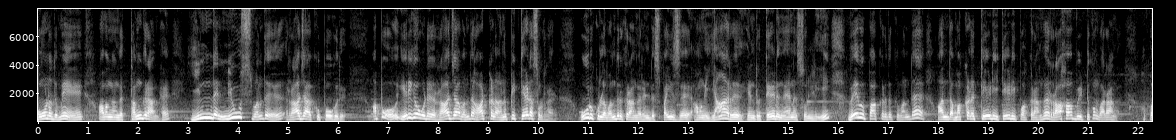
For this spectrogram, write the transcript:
போனதுமே அவங்க அங்கே தங்குறாங்க. இந்த நியூஸ் வந்து ராஜாவுக்கு போகுது. அப்போது எரிகோவோட ராஜா வந்து ஆட்களை அனுப்பி தேட சொல்கிறாரு ஊருக்குள்ளே வந்திருக்கிறாங்க ரெண்டு ஸ்பைஸு அவங்க யார் என்று தேடுங்கன்னு சொல்லி வேவு பார்க்குறதுக்கு வந்த அந்த மக்களை தேடி தேடி பார்க்குறாங்க. ராகாப் வீட்டுக்கும் வராங்க. அப்போ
